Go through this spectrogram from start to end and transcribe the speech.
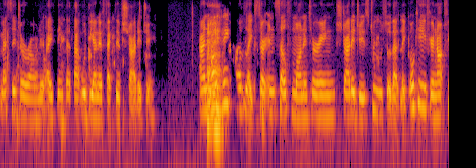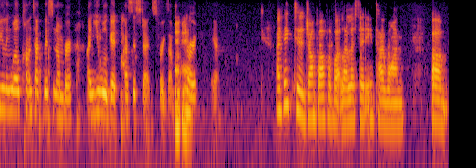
message around it, I think that that would be an effective strategy. And I also think- have like certain self-monitoring strategies too so that like okay if you're not feeling well contact this number and you will get assistance for example. Mm-mm. or I think to jump off of what Lala said in Taiwan, um,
